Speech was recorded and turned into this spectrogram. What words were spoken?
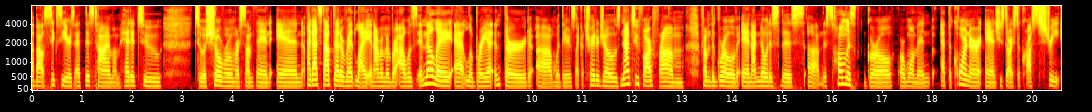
about 6 years at this time. I'm headed to to a showroom or something and I got stopped at a red light and I remember I was in LA at La Brea and 3rd um, where there's like a Trader Joe's not too far from from the Grove and I noticed this um, this homeless girl or woman at the corner and she starts to cross the street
